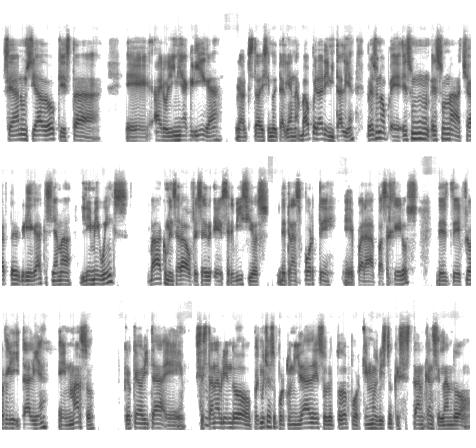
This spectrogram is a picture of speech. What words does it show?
Se ha anunciado que esta aerolínea griega estaba diciendo italiana, va a operar en Italia, pero es una, eh, es un, es una charter griega que se llama Lime Wings. Va a comenzar a ofrecer eh, servicios de transporte eh, para pasajeros desde Florli, Italia, en marzo. Creo que ahorita se están abriendo pues muchas oportunidades, sobre todo porque hemos visto que se están cancelando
